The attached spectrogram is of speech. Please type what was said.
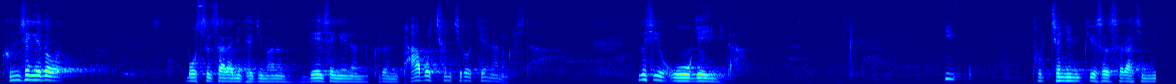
금생에도 못 쓸 사람이 되지만은 내생에는 그런 바보 천치로 태어나는 것이다. 이것이 오계입니다. 부처님께서 설하신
